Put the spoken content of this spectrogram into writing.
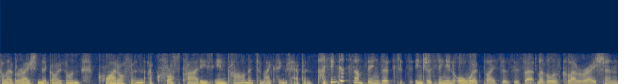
collaboration that goes on quite often across parties in Parliament to make things happen. I think it's something that's interesting in all workplaces is that level of collaboration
